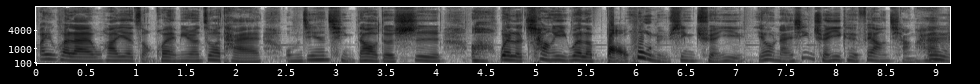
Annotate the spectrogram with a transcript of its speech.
欢迎回来，文化夜总会名人坐台。我们今天请到的是啊、呃，为了倡议，为了保护女性权益，也有男性权益可以非常强悍。嗯、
